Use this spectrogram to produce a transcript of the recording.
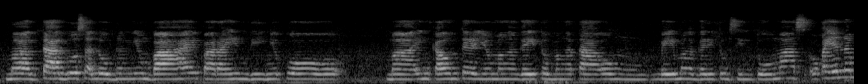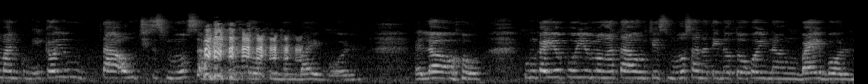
magtago sa loob ng inyong bahay para hindi nyo po ma-encounter yung mga ganitong mga taong may mga ganitong sintomas. O kaya naman, kung ikaw yung taong chismosa, tinutukoy ng Bible, hello, kung kayo po yung mga taong chismosa na tinutukoy ng Bible,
